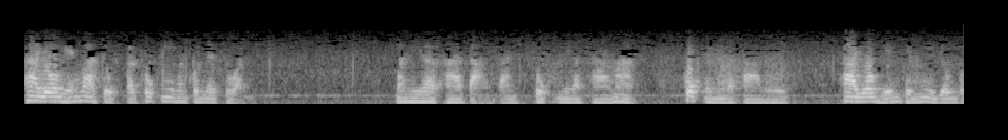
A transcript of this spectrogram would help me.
ถ้าโยมเห็นว่าสุขกับทุกข์นี่มันคนในส่วน มันมีราคาต่างกันสุขมีราคามากทุกข์ไม่มีราคาเลย ถ้าโยมเห็นเช่นนี้โยมก็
